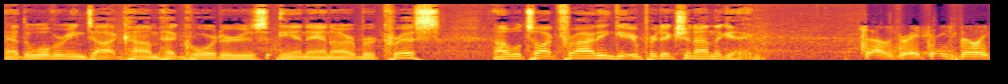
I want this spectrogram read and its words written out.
at the Wolverine.com headquarters in Ann Arbor. Chris, uh, we'll talk Friday and get your prediction on the game. Sounds great. Thanks, Billy.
